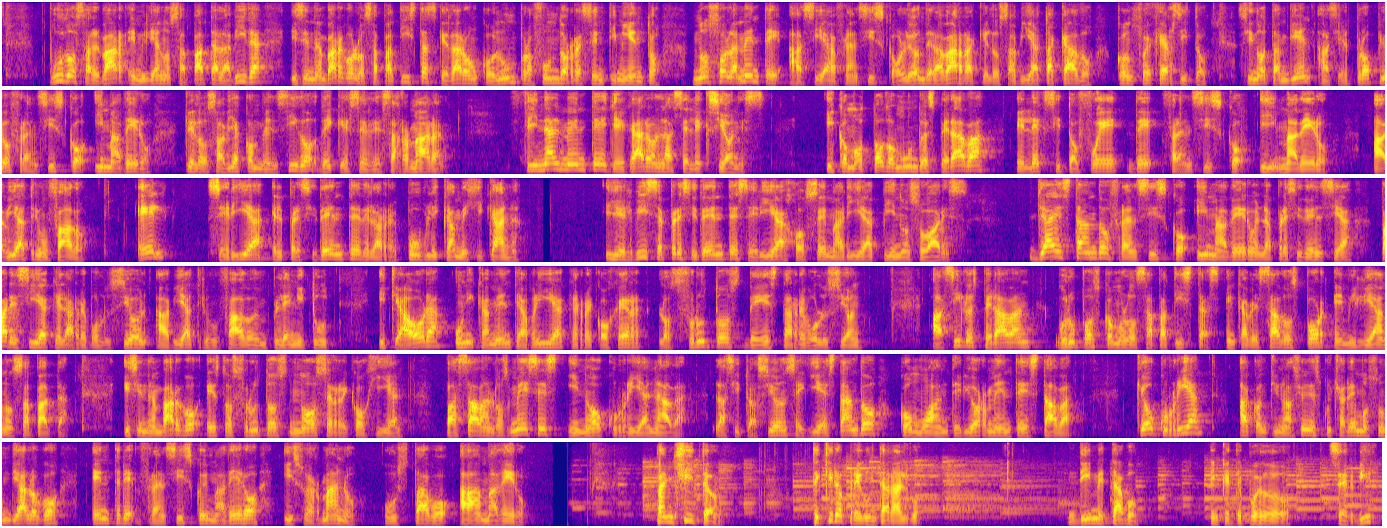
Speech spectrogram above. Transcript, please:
Pudo salvar Emiliano Zapata la vida y sin embargo los zapatistas quedaron con un profundo resentimiento, no solamente hacia Francisco León de la Barra que los había atacado con su ejército, sino también hacia el propio Francisco y Madero que los había convencido de que se desarmaran. Finalmente llegaron las elecciones y como todo mundo esperaba, el éxito fue de Francisco I. Madero. Había triunfado. Él sería el presidente de la República Mexicana y el vicepresidente sería José María Pino Suárez. Ya estando Francisco I. Madero en la presidencia, parecía que la revolución había triunfado en plenitud y que ahora únicamente habría que recoger los frutos de esta revolución. Así lo esperaban grupos como los zapatistas, encabezados por Emiliano Zapata. Y sin embargo, estos frutos no se recogían. Pasaban los meses y no ocurría nada. La situación seguía estando como anteriormente estaba. ¿Qué ocurría? A continuación escucharemos un diálogo entre Francisco y Madero y su hermano, Gustavo A. Madero. Panchito, te quiero preguntar algo. Dime, Tavo, ¿En qué te puedo servir?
